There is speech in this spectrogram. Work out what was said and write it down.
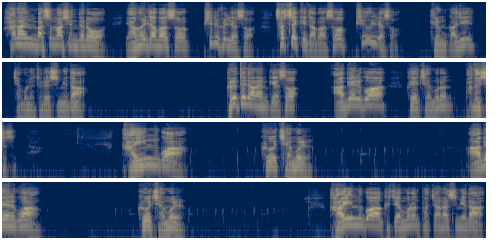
하나님 말씀하신 대로 양을 잡아서 피를 흘려서 첫 새끼 잡아서 피 흘려서 기름까지 제물로 드렸습니다. 그랬더니 하나님께서 아벨과 그의 제물은 받으셨습니다. 가인과 그 제물, 아벨과 그 제물, 가인과 그 제물은 받지 않았습니다.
